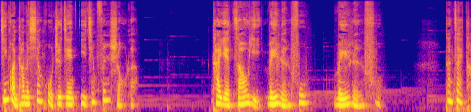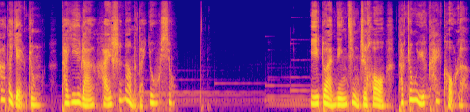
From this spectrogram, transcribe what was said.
尽管他们相互之间已经分手了。他也早已为人夫，为人父，但在他的眼中，他依然还是那么的优秀。一段宁静之后，他终于开口了：“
